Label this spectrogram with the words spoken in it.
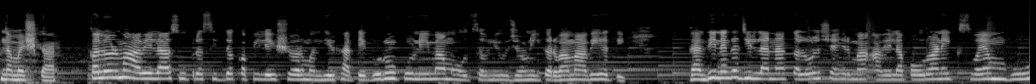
નમસ્કાર. કલોલમાં આવેલા સુપ્રસિદ્ધ કપિલેશ્વર મંદિર ખાતે ગુરુ પૂર્ણિમા મહોત્સવની ઉજવણી કરવામાં આવી હતી. ગાંધીનગર જિલ્લાના કલોલ શહેરમાં આવેલા પૌરાણિક સ્વયંભૂ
